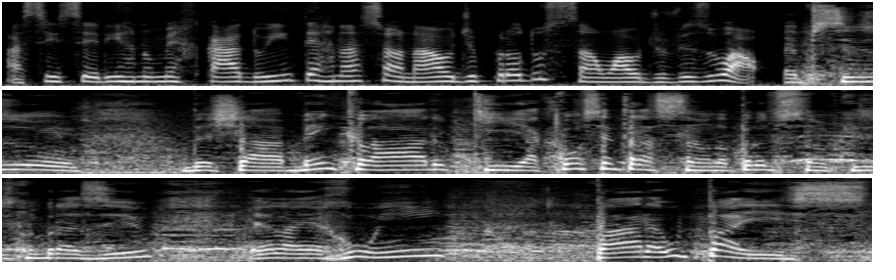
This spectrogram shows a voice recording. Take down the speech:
a se inserir no mercado internacional de produção audiovisual. É preciso deixar bem claro que a concentração da produção que existe no Brasil, ela é ruim país.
